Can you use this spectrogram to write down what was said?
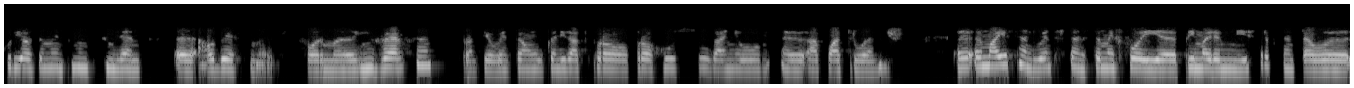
curiosamente muito semelhante uh, ao deste, mas de forma inversa. Pronto, eu então, o candidato pró-russo ganhou uh, há quatro anos. Uh, a Maia Sandu, entretanto, também foi a primeira-ministra, portanto, ela,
